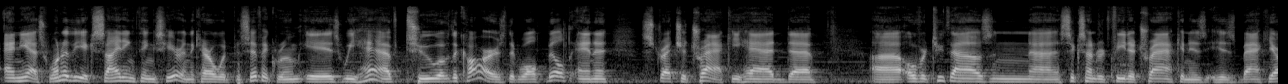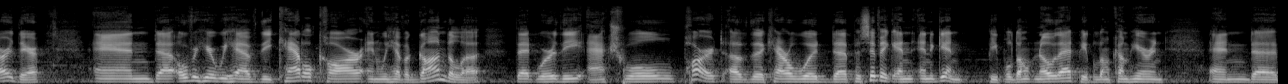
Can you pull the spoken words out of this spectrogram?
And yes, one of the exciting things here in the Carolwood Pacific Room is we have two of the cars that Walt built and a stretch of track. He had uh, uh, over 2,600 feet of track in his, his backyard there. And uh, over here we have the cattle car and we have a gondola that were the actual part of the Carolwood uh, Pacific. And, and again, people don't know that. People don't come here and, and uh,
